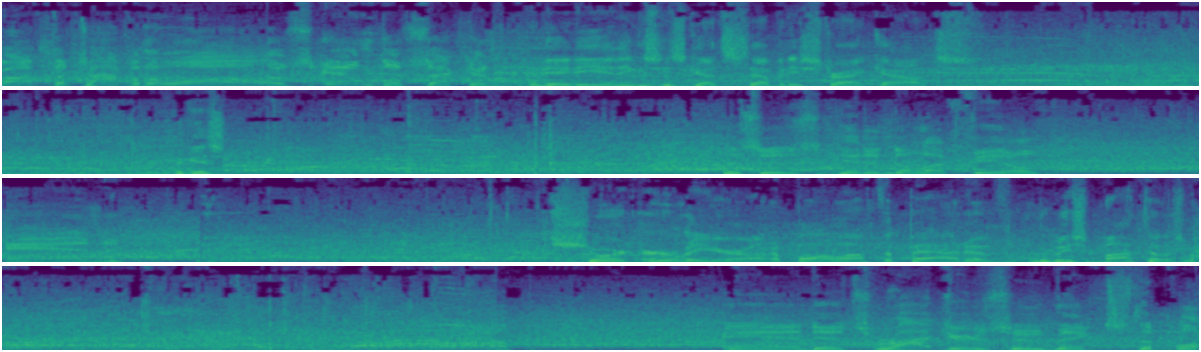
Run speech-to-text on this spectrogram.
off the top of the wall. Goes into second. In 80 innings, he's got 70 strikeouts. I guess This is hit into left field. And short earlier on a ball off the bat of Luis Matos. up. And it's Rodgers who makes the play.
